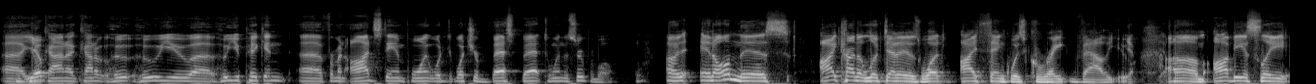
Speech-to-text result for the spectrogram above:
Uh, you yep. know, kind of, kind of who who you uh, who you picking uh, from an odd standpoint? What, what's your best bet to win the Super Bowl? Uh, and on this, I kind of looked at it as what I think was great value. Yep. Yep. Um, obviously,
